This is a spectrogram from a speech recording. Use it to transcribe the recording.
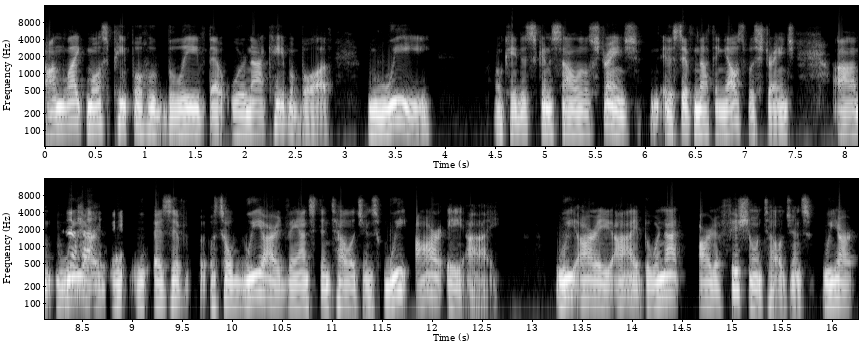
unlike most people who believe that we're not capable of, we okay, this is going to sound a little strange, as if nothing else was strange. Um, we are as if so we are advanced intelligence. We are AI. We are AI, but we're not artificial intelligence. We are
